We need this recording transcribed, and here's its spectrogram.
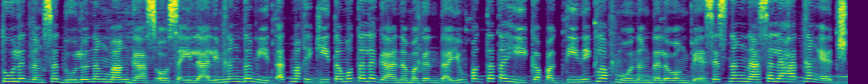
tulad ng sa dulo ng manggas o sa ilalim ng damit at makikita mo talaga na maganda yung pagtatahi kapag tiniklap mo ng dalawang beses ng nasa lahat ng edge.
